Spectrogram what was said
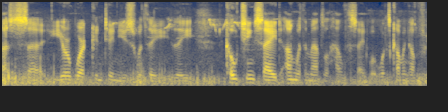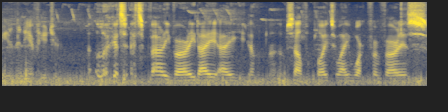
as uh, your work continues with the, the coaching side and with the mental health side? What, what's coming up for you in the near future? Look, it's it's very varied. I, I am I'm self-employed, so I work for various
